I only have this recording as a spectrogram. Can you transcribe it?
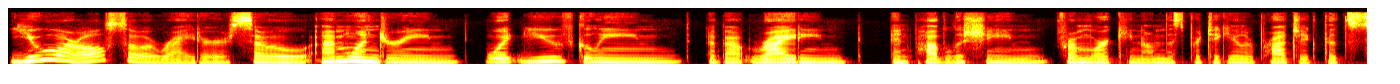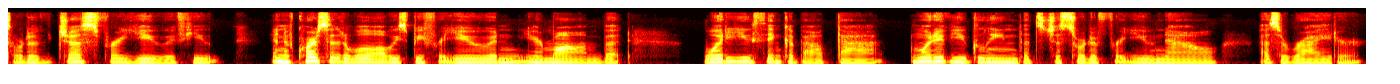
You are also a writer, so I'm wondering what you've gleaned about writing and publishing from working on this particular project that's sort of just for you. If you, and of course, it will always be for you and your mom, but what do you think about that? What have you gleaned that's just sort of for you now as a writer?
